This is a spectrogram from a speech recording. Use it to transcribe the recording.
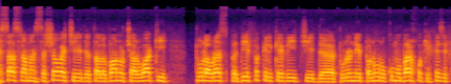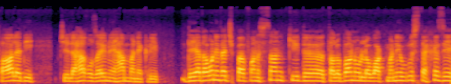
احساس رامنځته شوی چې د طالبانو چارواکي ټوله ورځ په دې فکر کوي چې د ټولنې په نورو کومو برخو کې ښځې فعاله دي چې له هغو ځایونو یې هم منع کړي. د یادونې ده چې په افغانستان کې د طالبانو له واکمنۍ وروسته ښځې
